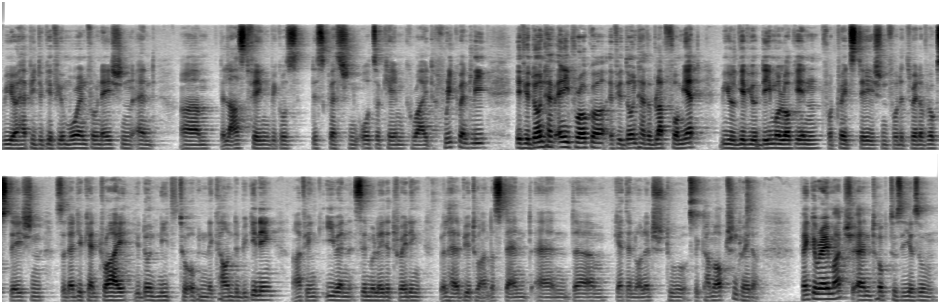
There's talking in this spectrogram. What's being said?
We are happy to give you more information and um, the last thing, because this question also came quite frequently, if you don't have any broker, if you don't have a platform yet, we will give you a demo login for TradeStation, for the Trader Workstation, so that you can try. You don't need to open an account in the beginning. I think even simulated trading will help you to understand and um, get the knowledge to become an option trader. Thank you very much and hope to see you soon.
